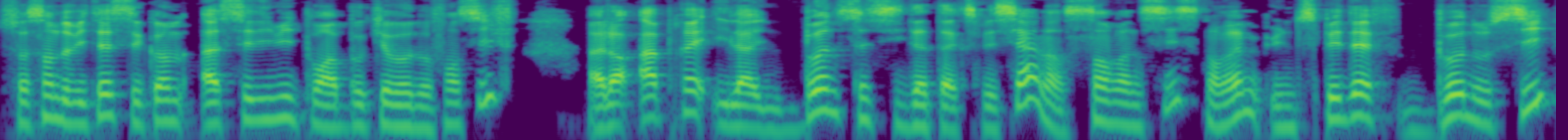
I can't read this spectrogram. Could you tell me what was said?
60 de vitesse, c'est quand même assez limite pour un Pokémon offensif. Alors après, il a une bonne statistique d'attaque spéciale, 126 hein, quand même, une SPDF bonne aussi,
